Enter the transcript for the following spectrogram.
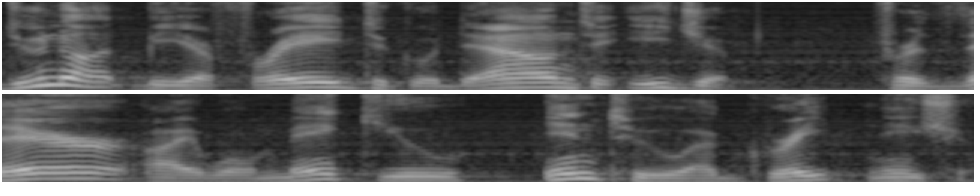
Do not be afraid to go down to Egypt, for there I will make you into a great nation.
